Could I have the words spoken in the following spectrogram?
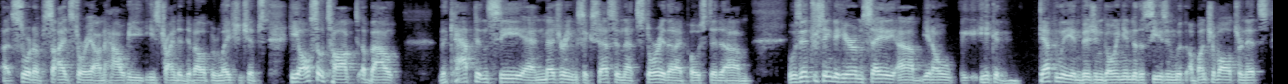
uh, sort of side story on how he he's trying to develop relationships. He also talked about the captaincy and measuring success in that story that I posted. Um, it was interesting to hear him say, uh, you know, he could definitely envision going into the season with a bunch of alternates.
